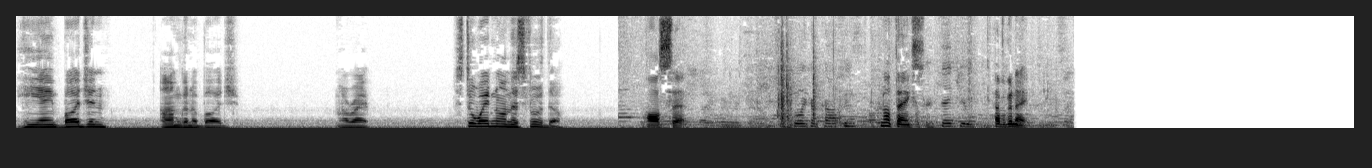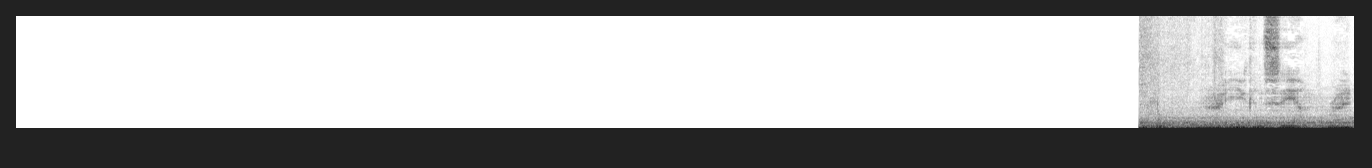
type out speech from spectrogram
He ain't budging. I'm going to budge. All right. Still waiting on this food, though. All set. Would you like a copy? No, thanks. Okay, thank you. Have a good night. Alright, you can see him, right?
